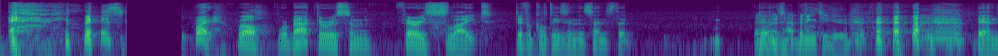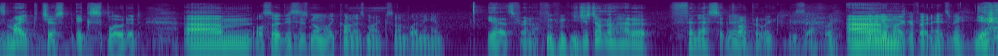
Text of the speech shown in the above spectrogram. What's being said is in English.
Anyways, right. Well, we're back. There was some very slight difficulties in the sense that They Ben's- weren't happening to you. Ben's mic just exploded. Um, Also, this is normally Connor's mic, so I'm blaming him. yeah, that's fair enough. you just don't know how to finesse it Yeah, properly. Exactly. Even your Um, microphone hates me. Yeah.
